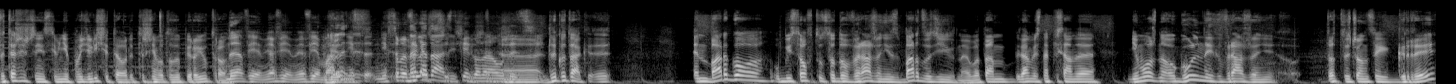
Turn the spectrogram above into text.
wy też jeszcze nic z tym nie powiedzieliście teoretycznie, bo to dopiero jutro. No ja wiem, ja wiem, ja wiem, ale Ale nie, nie chcemy wylać wszystkiego się. na audycji. E, tylko tak, e, embargo Ubisoftu co do wyrażeń jest bardzo dziwne, bo tam, tam jest napisane, nie można ogólnych wrażeń dotyczących gry,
